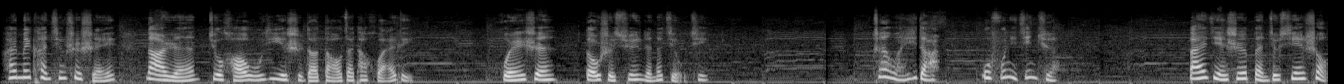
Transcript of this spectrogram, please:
还没看清是谁，那人就毫无意识地倒在他怀里，浑身都是熏人的酒气。站稳一点，我扶你进去。白锦诗本就纤瘦，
